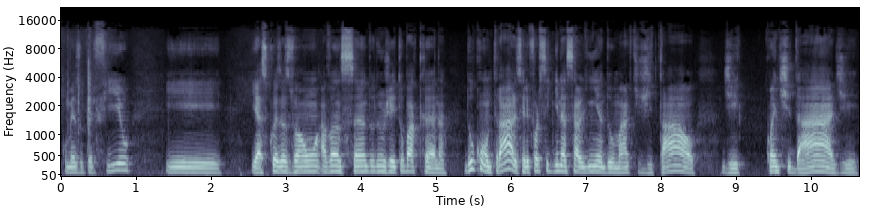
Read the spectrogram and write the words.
com o mesmo perfil, e, e as coisas vão avançando de um jeito bacana. Do contrário, se ele for seguir nessa linha do marketing digital, de quantidade,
